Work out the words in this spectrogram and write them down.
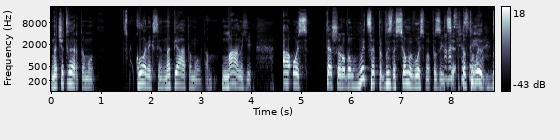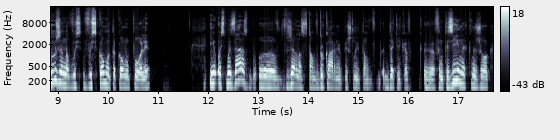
на четвертому комікси, на п'ятому там манги. А ось те, що робимо ми, це приблизно сьома-восьма позиція. Ага, тобто ми дуже на вузькому такому полі. І ось ми зараз е, вже в нас там в друкарню пішли там декілька е, фентезійних книжок.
